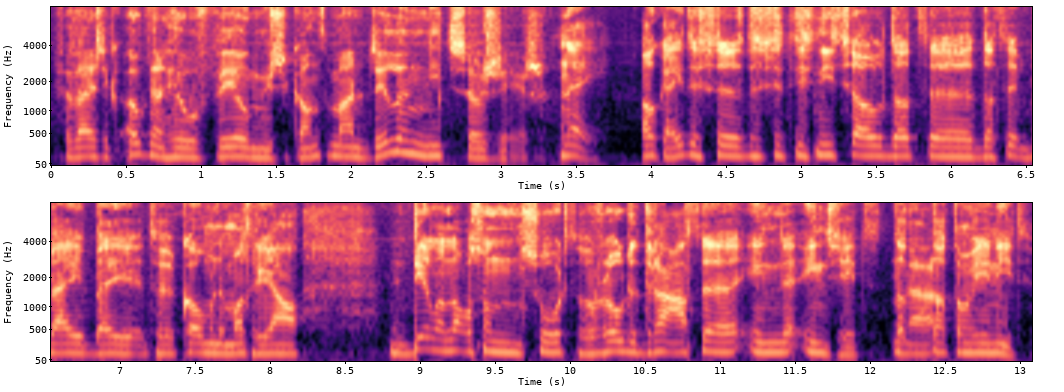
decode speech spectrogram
verwijs ik ook naar heel veel muzikanten, maar Dylan niet zozeer. Nee. Oké, okay, dus, uh, dus het is niet zo dat, dat bij, bij het komende materiaal Dylan als een soort rode draad in, in zit. Dat, nou, dat dan weer niet.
